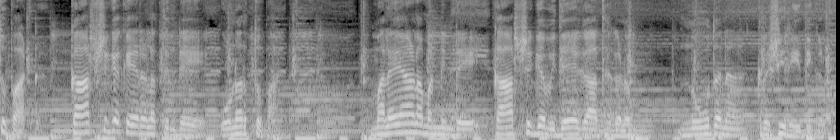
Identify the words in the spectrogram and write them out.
കൊയ്ത്തുപാട്ട് കാർഷിക കേരളത്തിന്റെ ഉണർത്തുപാട്ട്. മലയാള മണ്ണിന്റെ കാർഷിക വിജയഗാഥകളും നൂതന കൃഷിരീതികളും.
